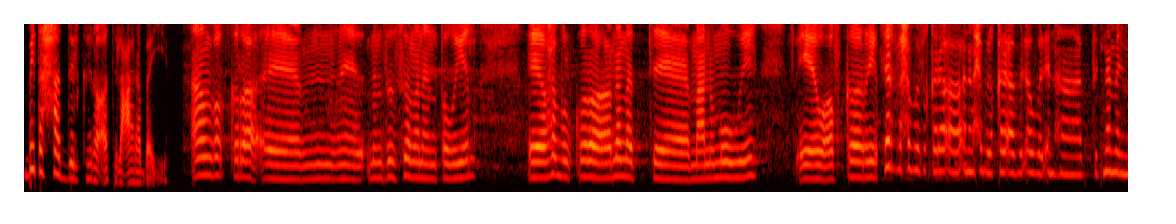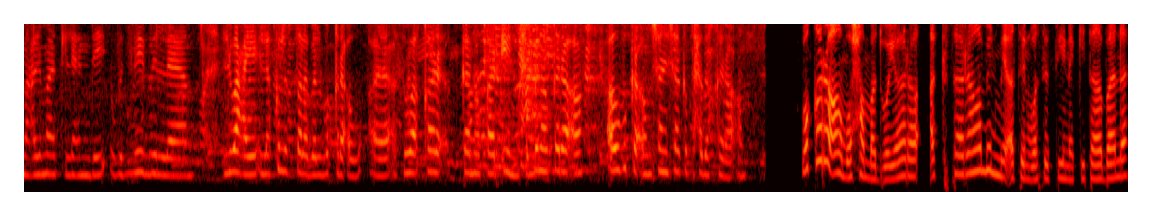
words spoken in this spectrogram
بتحدي القراءة العربي. أنا بقرأ منذ زمن طويل آه، أحب القراءة نمت آه، مع نموي وأفكاري. شغف حبي في القراءة؟ أنا بحب القراءة بالأول إنها بتنمي المعلومات اللي عندي وبتزيد الوعي لكل الطلبة اللي بقرأوا آه، سواء كانوا قارئين محبين القراءة أو بقرأوا مشان يشاركوا بتحدي القراءة. وقرأ محمد ويارا أكثر من 160 كتابا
